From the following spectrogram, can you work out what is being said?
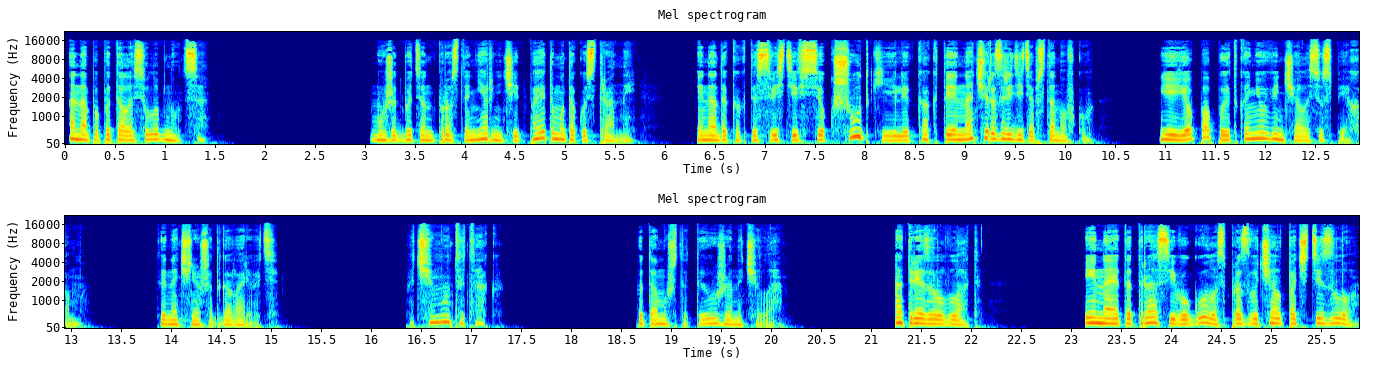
Она попыталась улыбнуться. Может быть, он просто нервничает, поэтому такой странный. И надо как-то свести все к шутке или как-то иначе разрядить обстановку. Ее попытка не увенчалась успехом. Ты начнешь отговаривать. «Почему ты так?» «Потому что ты уже начала», — отрезал Влад. И на этот раз его голос прозвучал почти зло.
